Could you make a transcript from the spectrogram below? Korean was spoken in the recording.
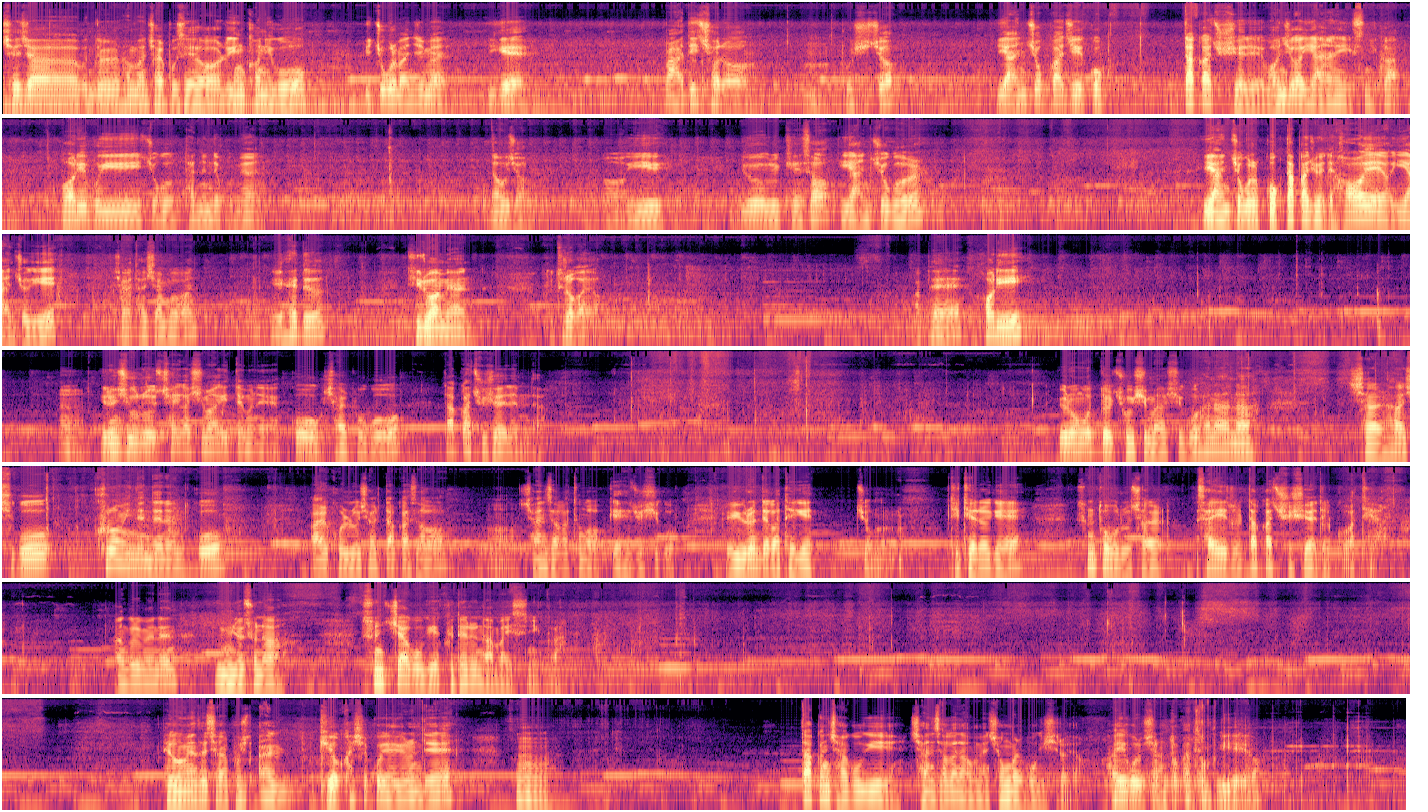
제자분들 한번 잘 보세요. 링컨이고 이쪽을 만지면 이게 마디처럼 음, 보시죠? 이 안쪽까지 꼭 닦아 주셔야 돼요. 먼지가 이 안에 있으니까 머리 부위 쪽을 닿는데 보면 나오죠. 어, 이요 이렇게 해서 이 안쪽을 이 안쪽을 꼭 닦아줘야 돼. 허예요, 이 안쪽이. 자, 다시 한번 이 헤드 뒤로 하면 또 들어가요. 앞에 허리 어, 이런 식으로 차이가 심하기 때문에 꼭 잘 보고 닦아 주셔야 됩니다. 이런 것들 조심하시고 하나하나 잘 하시고 크롬 있는 데는 꼭 알콜로 잘 닦아서 어, 잔사 같은 거 없게 해주시고 이런 데가 되게 좀 디테일하게 손톱으로 잘 사이를 닦아 주셔야 될 것 같아요. 안 그러면은 음료수나 손자국이 그대로 남아 있으니까. 배우면서 잘 보시, 알, 기억하실 거예요. 이런데 어, 닦은 자국이 잔사가 나오면 정말 보기 싫어요. 하이골시랑 똑같은 부위예요.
